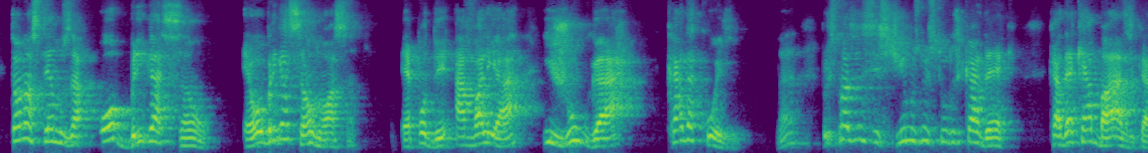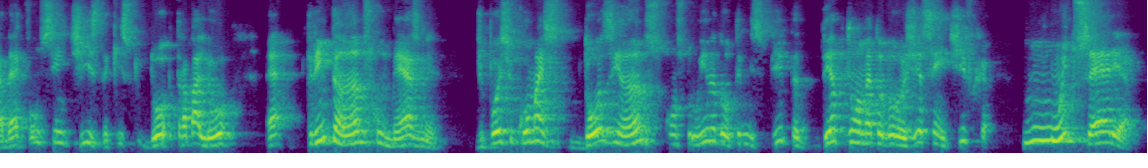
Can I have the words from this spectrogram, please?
Então, nós temos a obrigação, é obrigação nossa, é poder avaliar e julgar cada coisa. Né? Por isso, nós insistimos no estudo de Kardec. Kardec é a base, Kardec foi um cientista que estudou, que trabalhou é, 30 anos com Mesmer, depois ficou mais 12 anos construindo a doutrina espírita dentro de uma metodologia científica muito séria.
